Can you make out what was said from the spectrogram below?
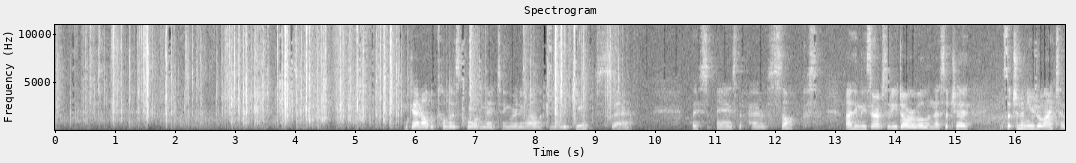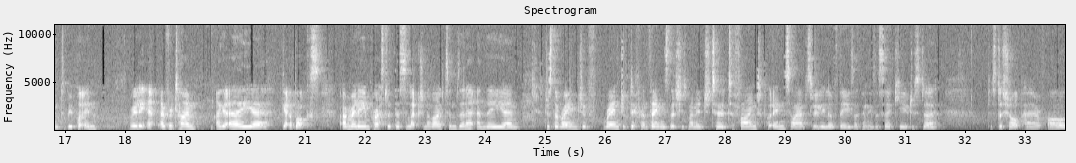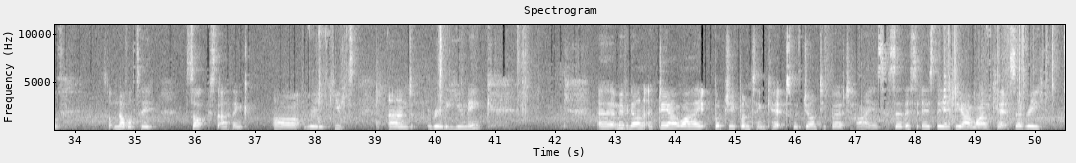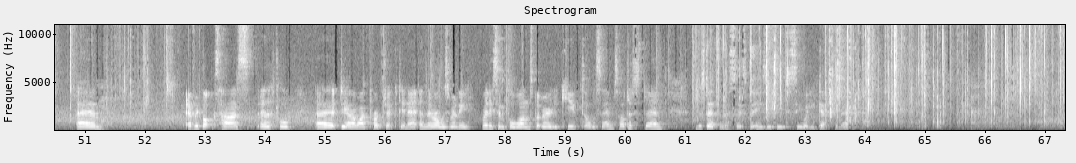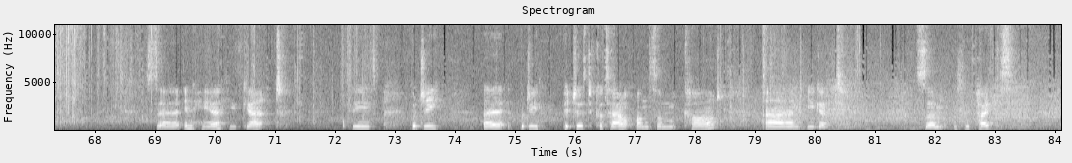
Again, all the colours coordinating really well, looking really cute. So this is the pair of socks. I think these are absolutely adorable and they're such a such an unusual item to be put in. Really, every time I get a uh, get a box, I'm really impressed with the selection of items in it and the um, just the range of range of different things that she's managed to, to find to put in so I absolutely love these I think these are so cute just a just a short pair of sort of novelty socks that I think are really cute and really unique uh, moving on, a DIY budgie bunting kit with jaunty bow ties. So this is the DIY kit. So every um, every box has a little uh, DIY project in it, and they're always really really simple ones, but really cute all the same. So I'll just um, just open this so it's a bit easier for you to see what you get in it. So in here you get these budgie, uh, budgie pictures to cut out on some card and you get some little pegs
